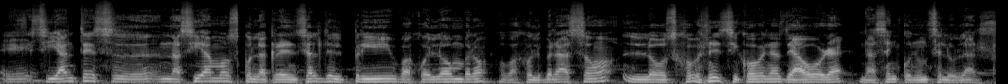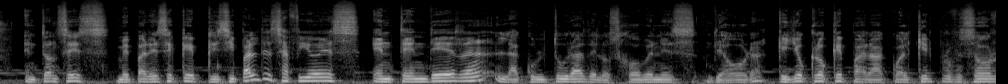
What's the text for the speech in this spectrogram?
Eh, si antes eh, nacíamos con la credencial del PRI bajo el hombro o bajo el brazo, los jóvenes y jóvenes de ahora nacen con un celular. Entonces, me parece que el principal desafío es entender la cultura de los jóvenes de ahora, que yo creo que para cualquier profesor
